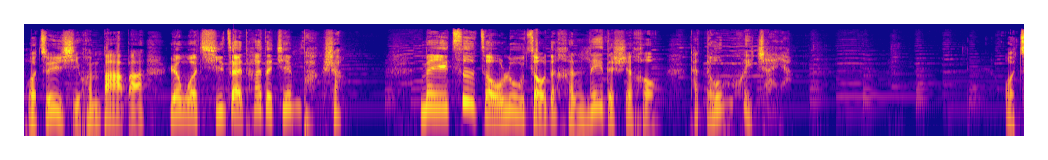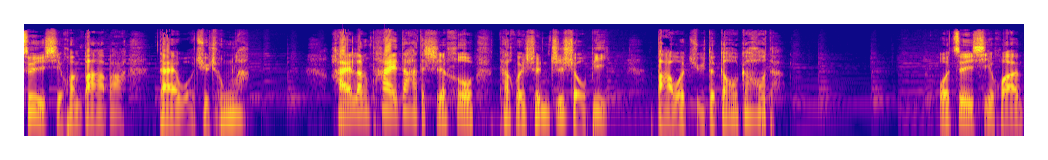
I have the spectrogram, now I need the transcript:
我最喜欢爸爸让我骑在他的肩膀上，每次走路走得很累的时候，他都会这样。我最喜欢爸爸带我去冲浪，海浪太大的时候，他会伸直手臂，把我举得高高的。我最喜欢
